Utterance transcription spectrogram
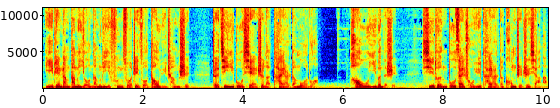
以便让他们有能力封锁这座岛屿城市。这进一步显示了泰尔的没落。毫无疑问的是，西顿不再处于泰尔的控制之下了，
